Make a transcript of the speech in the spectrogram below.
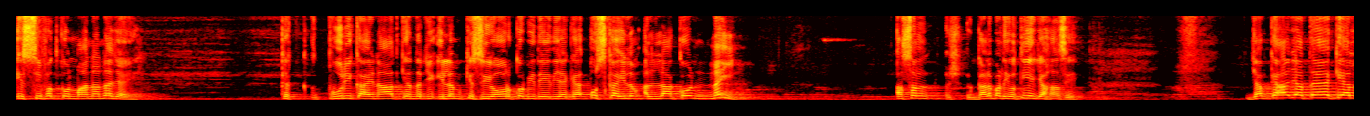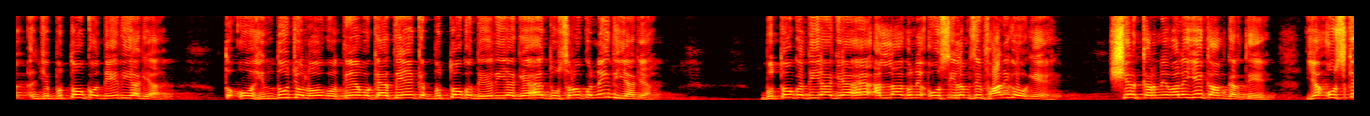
اس صفت کو مانا نہ جائے کہ پوری کائنات کے اندر جو علم کسی اور کو بھی دے دیا گیا، اس کا علم اللہ کو نہیں۔ اصل گڑبڑی ہوتی ہے یہاں سے۔ جب کہا جاتا ہے کہ یہ بتوں کو دے دیا گیا تو وہ ہندو جو لوگ ہوتے ہیں وہ کہتے ہیں کہ بتوں کو دے دیا گیا ہے، دوسروں کو نہیں دیا گیا۔ بتوں کو دیا گیا ہے، اللہ کو نے اس علم سے فارغ ہو گیا ہے شرک کرنے والے یہ کام کرتے ہیں یا اس کے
